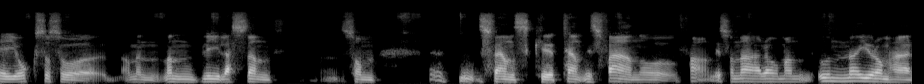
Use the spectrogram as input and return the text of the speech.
är ju också så... Ja, men man blir ledsen som svensk tennisfan. Och fan, det är så nära och man unnar ju de här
